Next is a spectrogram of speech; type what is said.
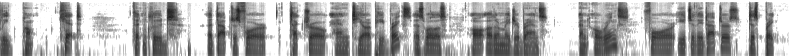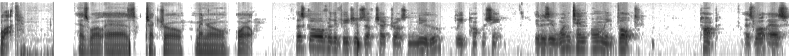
bleed pump kit that includes adapters for Tektro and TRP brakes, as well as all other major brands, and O-rings for each of the adapters, disc brake block, as well as Tektro mineral oil. Let's go over the features of Tektro's new bleed pump machine. It is a 110 only volt pump, as well as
